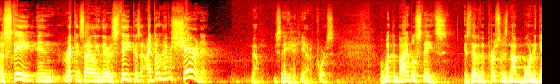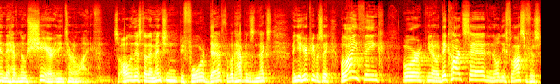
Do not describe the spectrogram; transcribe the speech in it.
estate in reconciling their estate because I don't have a share in it. Well, you say, yeah, of course. But what the Bible states is that if a person is not born again, they have no share in eternal life. So, all of this that I mentioned before, death, what happens next, and you hear people say, well, I think, or, you know, Descartes said, and all these philosophers,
